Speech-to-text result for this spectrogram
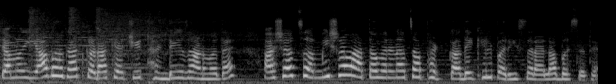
त्यामुळे या भागात कडाक्याची थंडी जाणवत आहे. अशाच संमिश्र वातावरणाचा फटका देखील परिसराला बसत आहे.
